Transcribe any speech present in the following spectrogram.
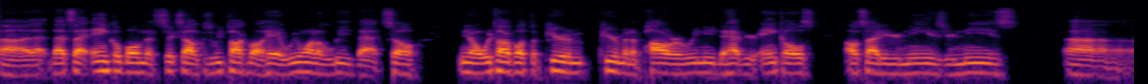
uh, that, that's that ankle bone that sticks out because we talk about hey we want to lead that so you know we talk about the pyramid pyramid of power we need to have your ankles outside of your knees, your knees, uh,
